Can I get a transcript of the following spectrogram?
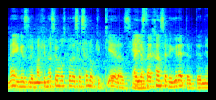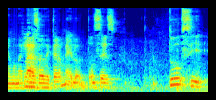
men, es la imaginación, vos puedes hacer lo que quieras. Ahí está Hansel y Gretel, tenían una casa de caramelo. Entonces, tú si,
